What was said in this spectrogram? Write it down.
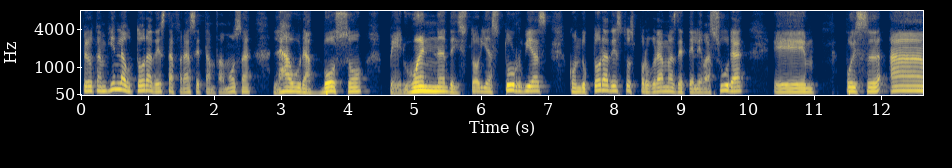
pero también la autora de esta frase tan famosa, Laura Bozo, peruana de historias turbias, conductora de estos programas de telebasura, eh, pues ha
